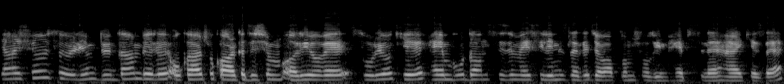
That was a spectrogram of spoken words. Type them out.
Yani şöyle söyleyeyim, dünden beri o kadar çok arkadaşım arıyor ve soruyor ki hem buradan sizin vesilenizle de cevaplamış olayım hepsine, herkese.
